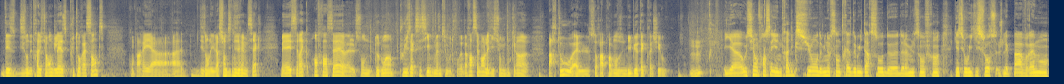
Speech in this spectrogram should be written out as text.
des, disons des traductions anglaises plutôt récentes comparées à, disons les versions du 19e siècle mais c'est vrai qu'en français, elles sont de loin plus accessibles, même si vous ne trouverez pas forcément l'édition bouquin partout, elle sera probablement dans une bibliothèque près de chez vous. Mhm. Il y a aussi en français, il y a une traduction de 1913 de Louis Tarceau de, La Mule sans frein qui est sur Wikisource. Je ne l'ai pas vraiment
